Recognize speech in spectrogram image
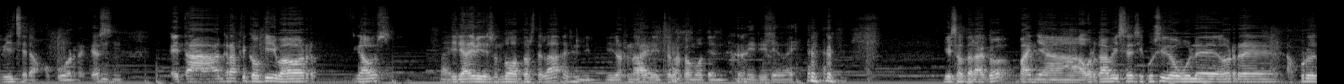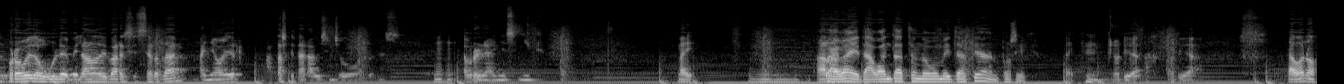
ibiltzera joku horrek ez. Mhm. Eta grafikoki ba hor, gauz, Bai. Dira adibidez ondo datoztela, ez nire horren Bai. moten Niri ere bai. gizotarako, baina hor gabiz ez, ikusi dugule horre, apuret probe dugule belanodi barriz zer dan, baina hor atasketa gabiz entxoko goten ez. Mhm. Aurrera hain ezinik. Bai. Mm, Bai, bai, eta aguantatzen dugun bitartean, posik. Hmm, hori da, hori da. Eta bueno,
